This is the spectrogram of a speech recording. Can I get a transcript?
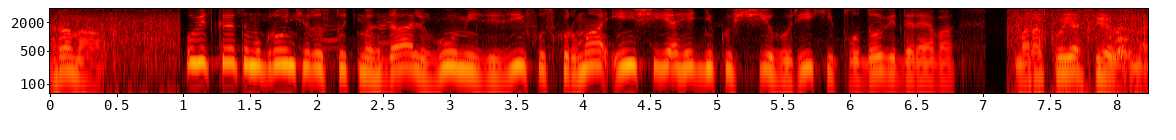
гранат. У відкритому ґрунті ростуть мигдаль, гумі, зізіфус, хурма, інші ягідні кущі, горіхи, й плодові дерева. Маракуя сіверна.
